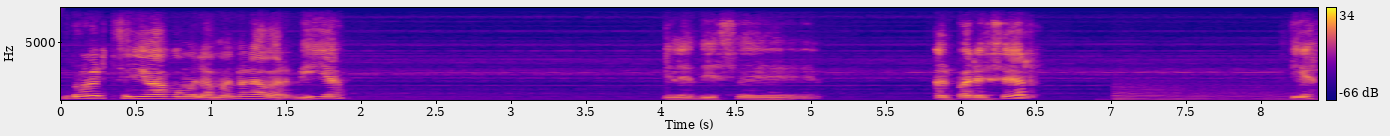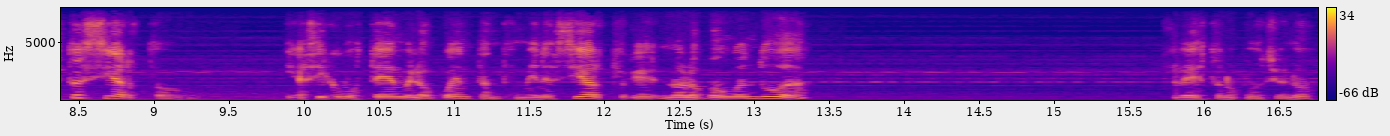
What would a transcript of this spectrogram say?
Robert se lleva como la mano a la barbilla y le dice, al parecer, si esto es cierto, y así como ustedes me lo cuentan, también es cierto que no lo pongo en duda, tal vez esto no funcionó.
